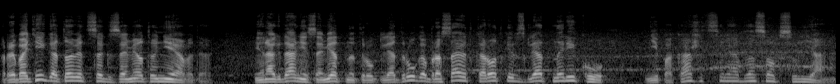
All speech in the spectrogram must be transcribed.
Рыбаки готовятся к замету невода. Иногда незаметно друг для друга бросают короткий взгляд на реку. Не покажется ли обласок с Ульяном?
